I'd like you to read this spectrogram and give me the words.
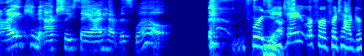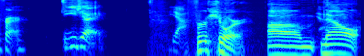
I can actually say I have as well. For a Yes. DJ or for a photographer? DJ. Yeah. For sure. Um, Yeah. Now,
